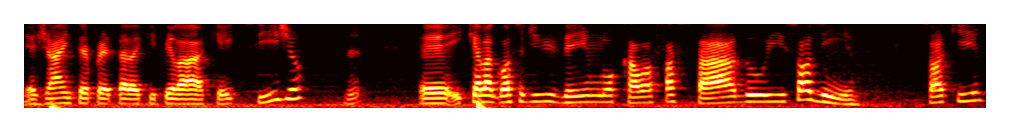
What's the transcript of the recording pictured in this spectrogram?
é já interpretada aqui pela Kate Siegel, né? É, e que ela gosta de viver em um local afastado e sozinha. Só que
